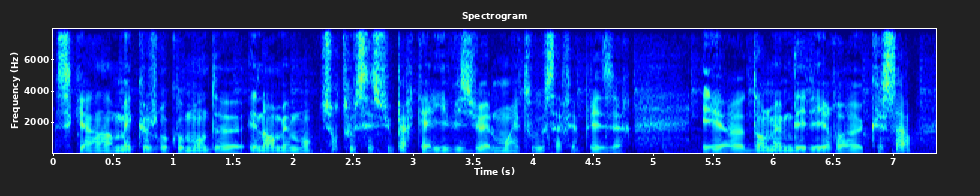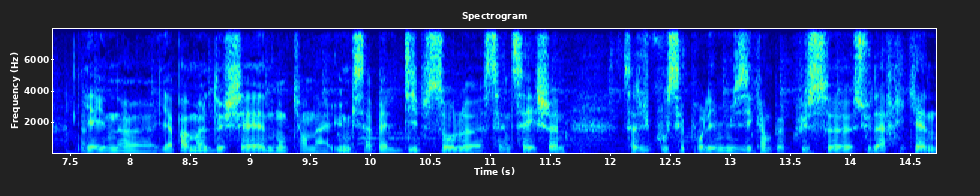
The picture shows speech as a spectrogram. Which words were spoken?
C'est un mec que je recommande énormément. Surtout, c'est super quali visuellement et tout, ça fait plaisir. Et dans le même délire que ça, il y, a une, il y a pas mal de chaînes. Donc, il y en a une qui s'appelle Deep Soul Sensation. Ça, du coup, c'est pour les musiques un peu plus euh, sud-africaines.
